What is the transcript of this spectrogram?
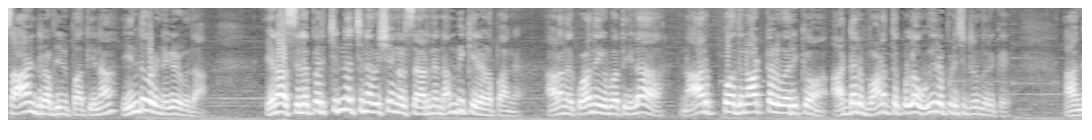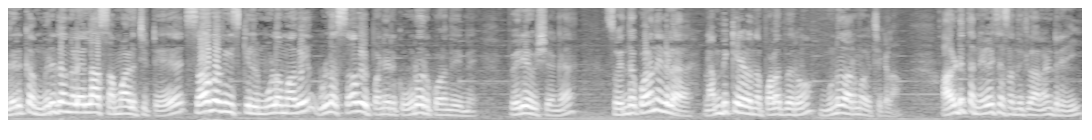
சான்று அப்படின்னு பார்த்தீங்கன்னா இந்த ஒரு நிகழ்வு தான் ஏன்னா சில பேர் சின்ன சின்ன விஷயங்கள் சார்ந்து நம்பிக்கை இழப்பாங்க. ஆனால் அந்த குழந்தைங்க பார்த்தீங்களா நாற்பது நாட்கள் வரைக்கும் அடர் வனத்துக்குள்ளே உயிரை பிடிச்சிட்டு இருந்திருக்கு. அங்கே இருக்க மிருகங்களை எல்லாம் சமாளிச்சுட்டு சர்வைவிங் ஸ்கில் மூலமாகவே உள்ள சர்வை பண்ணியிருக்கு ஒரு ஒரு குழந்தையுமே. பெரிய விஷயங்க. ஸோ இந்த குழந்தைகளை நம்பிக்கை இழந்த பல பேரும் முன்னுதாரணமாக வச்சுக்கலாம். அடுத்த நிகழ்ச்சியை சந்திக்கலாம். நன்றி.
